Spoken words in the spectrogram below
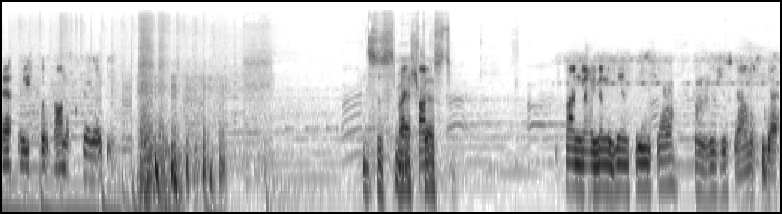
halfway put on acrylic. This is Smash Right, I'm- Fest. Find Magnum again, please, y'all. Oh, who's this guy? What's he got?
